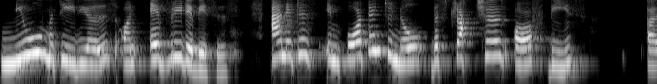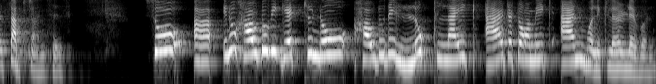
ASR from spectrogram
new materials on everyday basis and it is important to know the structure of these uh, substances. So, uh, you know, how do we get to know how do they look like at atomic and molecular level?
